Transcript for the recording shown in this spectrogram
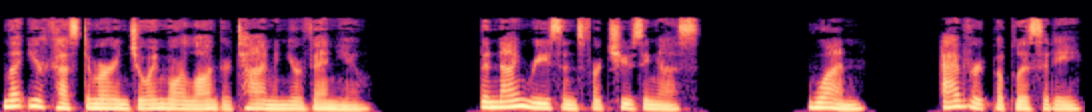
Let your customer enjoy more longer time in your venue. The 9 reasons for choosing us. 1. Advert publicity.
